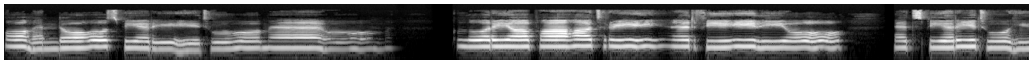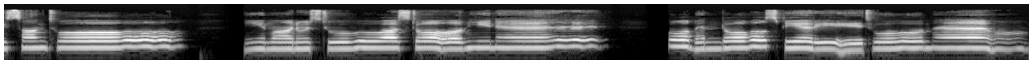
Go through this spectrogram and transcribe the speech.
commendo spiritum meum, gloria Patri et Filio, et Spiritui Sancto, in manus tuas Domine, Omendo spiritum meum,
